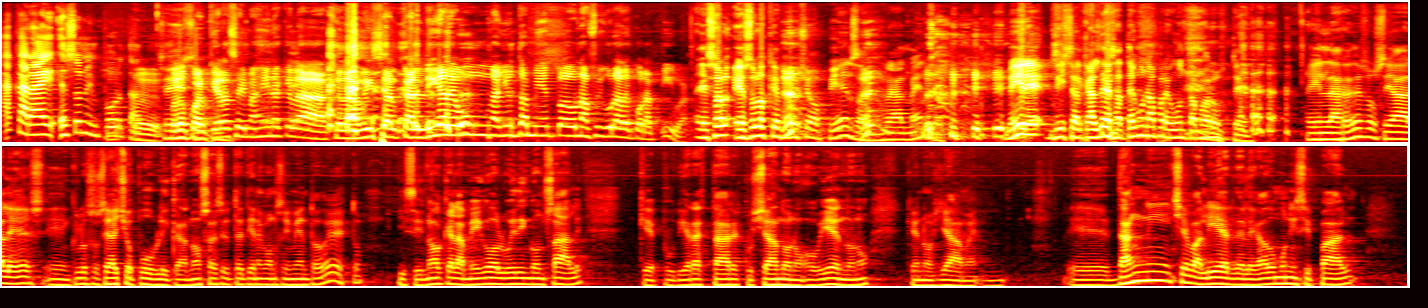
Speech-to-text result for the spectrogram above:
ah, caray, eso no importa. pero cualquiera se imagina que la, que la vicealcaldía de un ayuntamiento es una figura decorativa. Eso, eso es lo que muchos piensan realmente. Mire, vicealcaldesa, tengo una pregunta para usted. En las redes sociales, e incluso se ha hecho pública, no sé si usted tiene conocimiento de esto, y si no, que el amigo Luis González, que pudiera estar escuchándonos o viéndonos, que nos llame. Eh, Danny Chevalier, delegado municipal,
